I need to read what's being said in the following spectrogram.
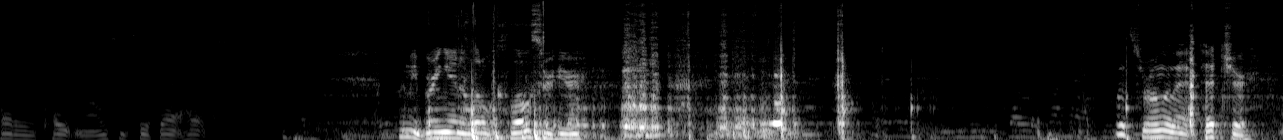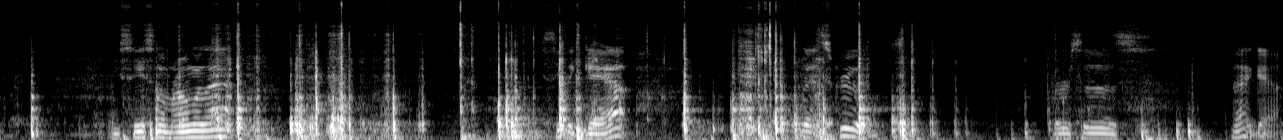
Try to retighten those and see if that helps. Let me bring in a little closer here. What's wrong with that picture? You see something wrong with that? You see the gap of that screw versus that gap.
